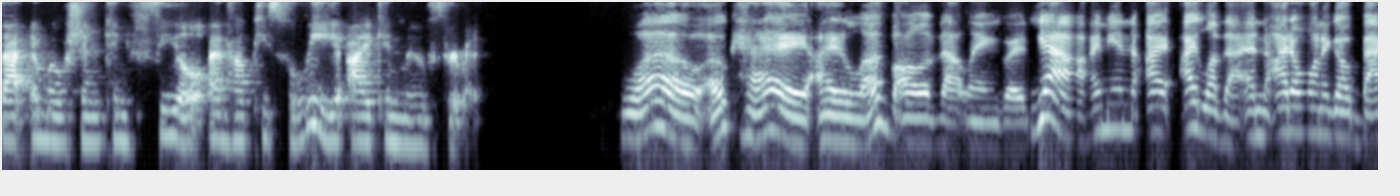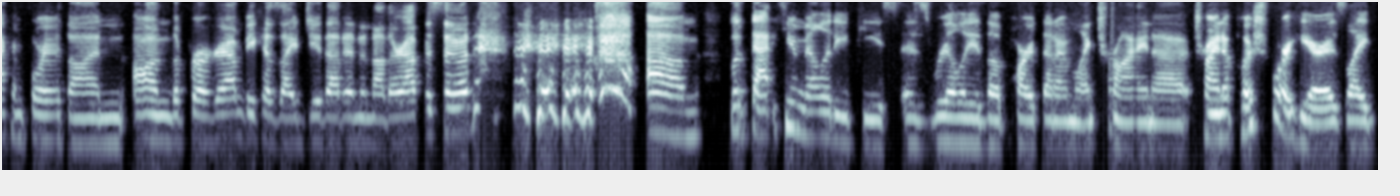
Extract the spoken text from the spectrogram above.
that emotion can feel and how peacefully I can move through it. Whoa, okay. I love all of that language. Yeah, I mean, I I love that. And I don't want to go back and forth on on the program because I do that in another episode. um, but that humility piece is really the part that I'm like trying to trying to push for here is like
